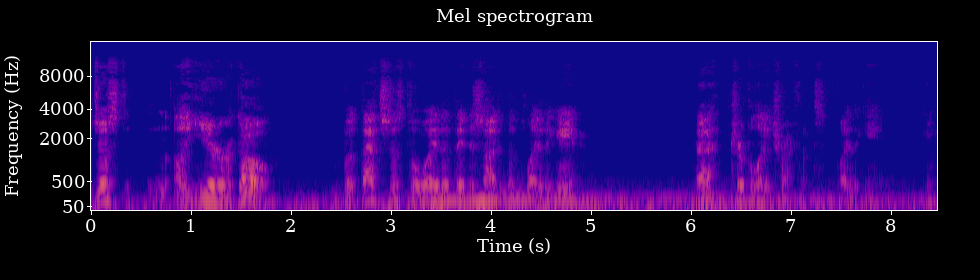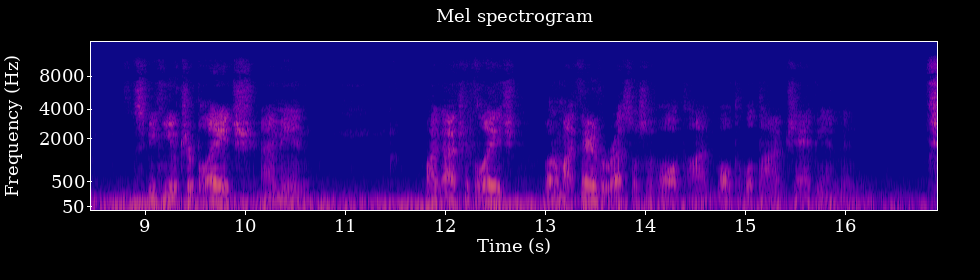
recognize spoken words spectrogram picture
just a year ago, but that's just the way that they decided to play the game. Eh, Triple H reference, play the game. Speaking of Triple H, I mean, my guy Triple H, one of my favorite wrestlers of all time, multiple time champion, and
